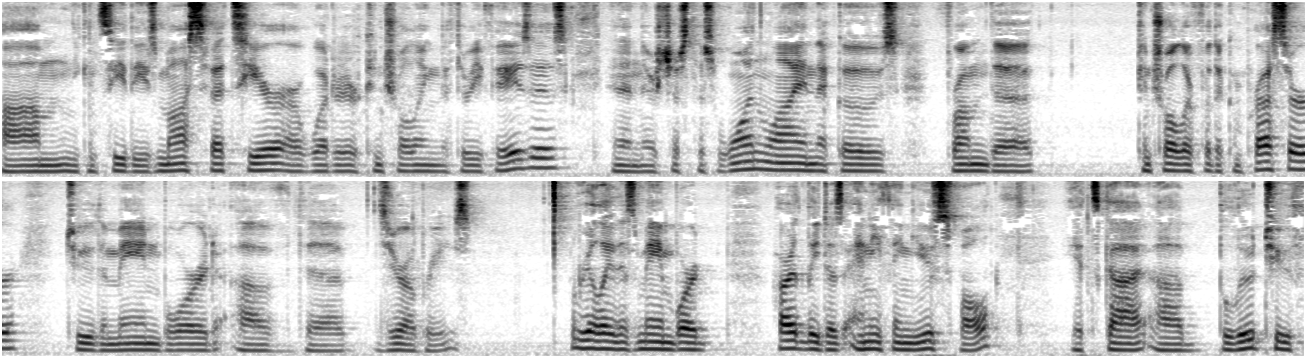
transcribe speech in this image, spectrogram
Um, you can see these MOSFETs here are what are controlling the three phases. And then there's just this one line that goes from the controller for the compressor to the main board of the Zero Breeze. Really, this main board hardly does anything useful. It's got a Bluetooth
